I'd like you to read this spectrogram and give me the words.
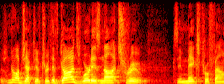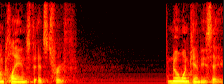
there's no objective truth. If God's word is not true, because he makes profound claims to its truth, no one can be saved.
